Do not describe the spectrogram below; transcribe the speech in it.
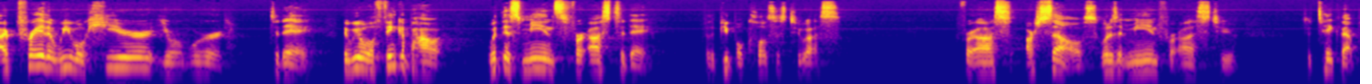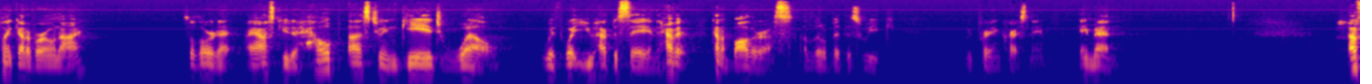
I pray that we will hear your word today, that we will think about what this means for us today, for the people closest to us, for us ourselves. What does it mean for us to, to take that plank out of our own eye? So, Lord, I, I ask you to help us to engage well with what you have to say and have it kind of bother us a little bit this week. We pray in Christ's name. Amen. A,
